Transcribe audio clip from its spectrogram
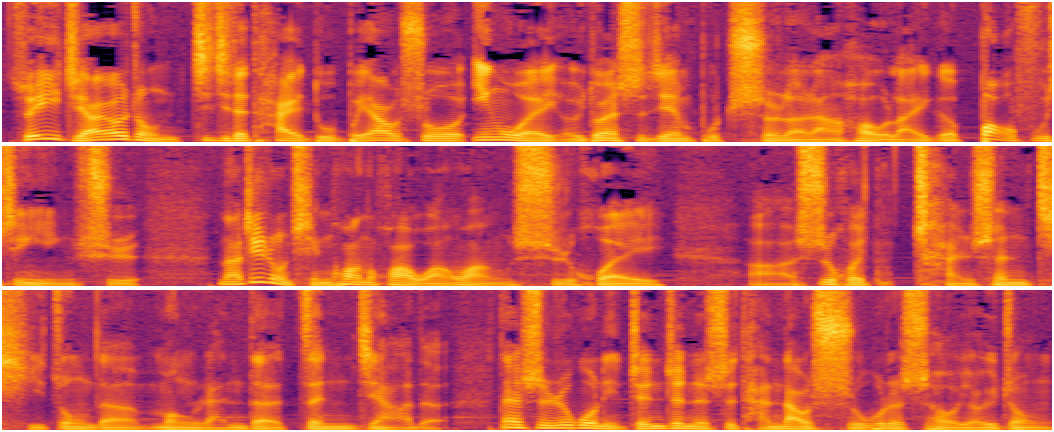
所以只要有一种积极的态度，不要说因为有一段时间不吃了，然后来一个报复性饮食。那这种情况的话，往往是会。啊，是会产生体重的猛然的增加的。但是如果你真正的是谈到食物的时候，有一种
